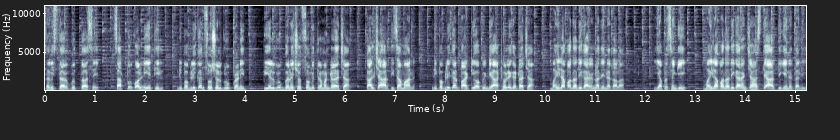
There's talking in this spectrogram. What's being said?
सविस्तर वृत्त असे. सातपूर कॉलनी येथील रिपब्लिकन सोशल ग्रुप प्रणित पी एल ग्रुप गणेशोत्सव मित्रमंडळाच्या कालच्या आरतीचा मान Republican party of India Athawale गटाच्या महिला पदाधिकाऱ्यांना देण्यात आला. या प्रसंगी महिला पदाधिकाऱ्यांच्या हस्ते आरती घेण्यात आली.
